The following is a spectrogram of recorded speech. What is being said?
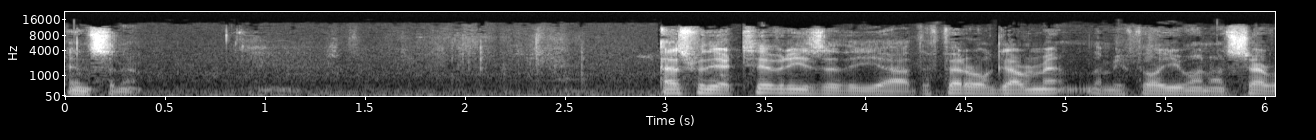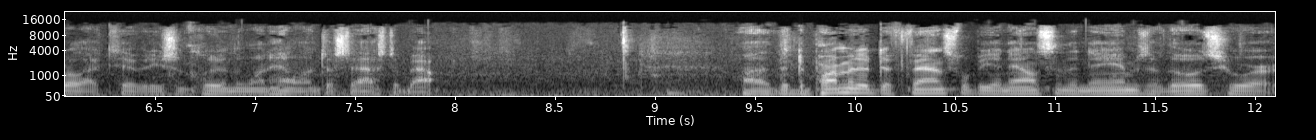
incident. As for the activities of the, uh, the federal government, let me fill you in on several activities, including the one Helen just asked about. Uh, the Department of Defense will be announcing the names of those who are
